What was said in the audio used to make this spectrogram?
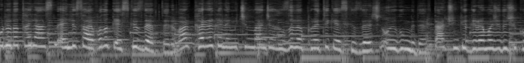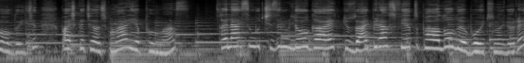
Burada da Talens'in 50 sayfalık eskiz defteri var. Kara kalem için bence hızlı ve pratik eskizler için uygun bir defter. Çünkü gramajı düşük olduğu için başka çalışmalar yapılmaz. Talens'in bu çizim bloğu gayet güzel. Biraz fiyatı pahalı oluyor boyutuna göre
